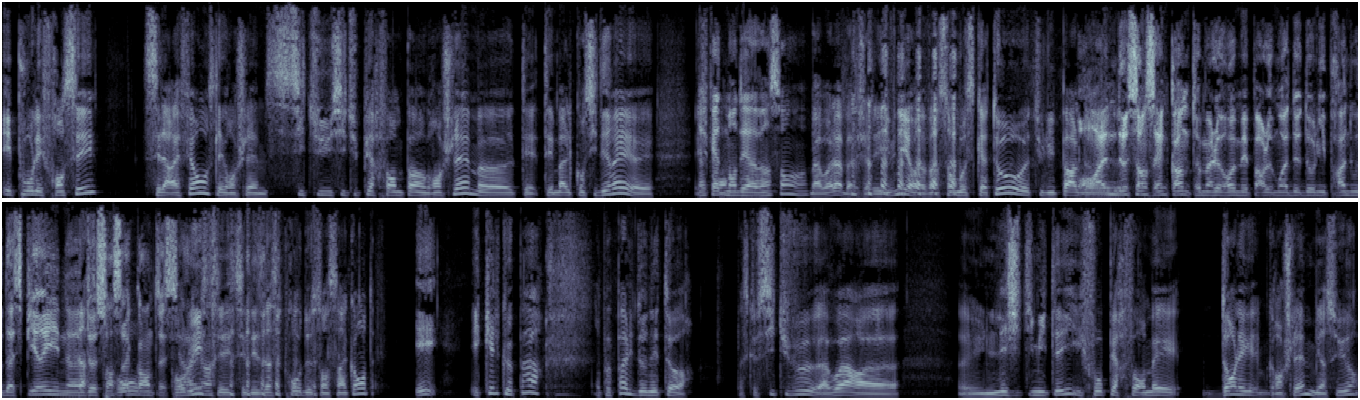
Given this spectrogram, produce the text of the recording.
Et pour les Français, c'est la référence, les Grands Chelems. Si tu si tu performes pas en Grand Chelem, euh, t'es es mal considéré. Il n'y a qu'à demander à Vincent. Hein. Bah voilà, bah, j'allais y venir. Vincent Moscato, tu lui parles oh, de. 250 malheureux, mais parle-moi de Doliprane ou d'aspirine. 250, Pour lui, c'est des Aspro 250. Et, et quelque part, on peut pas lui donner tort. Parce que si tu veux avoir euh, une légitimité, il faut performer dans les grands chelems, bien sûr,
